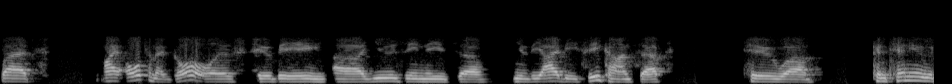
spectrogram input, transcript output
but my ultimate goal is to be uh, using these uh, you know the IBC concept to uh, continue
